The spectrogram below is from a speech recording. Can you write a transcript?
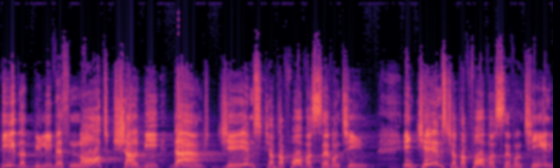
He that believeth not shall be damned. James chapter 4 verse 17. In James chapter 4 verse 17,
